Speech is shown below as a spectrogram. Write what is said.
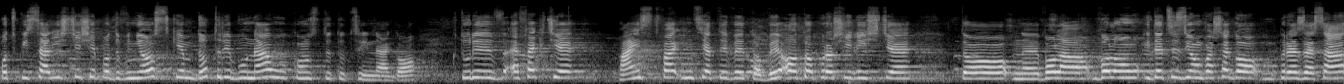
podpisaliście się pod wnioskiem do Trybunału Konstytucyjnego, który w efekcie państwa inicjatywy, to wy o to prosiliście, to m, wola, wolą i decyzją waszego prezesa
